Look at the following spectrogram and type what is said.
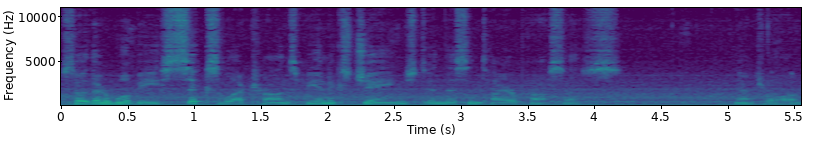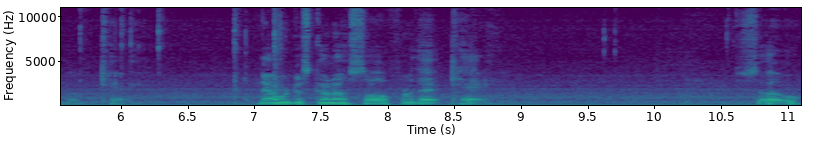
so there will be six electrons being exchanged in this entire process. Natural log of k. Now we're just going to solve for that k. So,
